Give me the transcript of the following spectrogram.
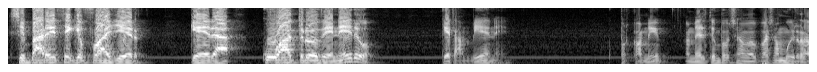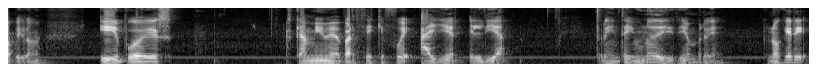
Se parece que fue ayer. Que era 4 de enero. Que también, ¿eh? Porque a mí, a mí el tiempo se me pasa muy rápido. ¿eh? Y pues. Es que a mí me parece que fue ayer el día 31 de diciembre. ¿eh? No quería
